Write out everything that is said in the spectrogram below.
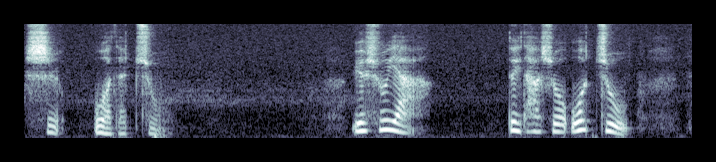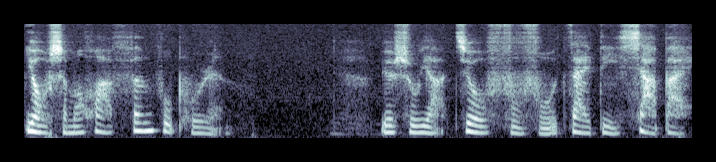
是我的主。约书亚对他说：“我主有什么话吩咐仆人？”约书亚就俯伏在地下拜。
